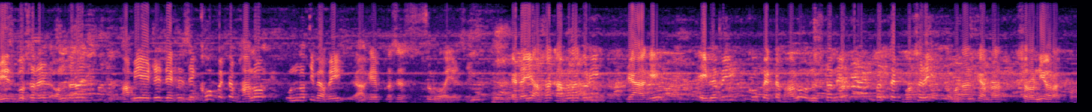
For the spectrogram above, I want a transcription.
বিশ বছরের অন্তরে আমি এটাই দেখেছি, খুব একটা ভালো উন্নতিভাবেই আগে প্রসেস শুরু হয়ে গেছে। এটাই আশা কামনা করি যে আগে এইভাবেই খুব একটা ভালো অনুষ্ঠানে প্রত্যেক বছরেই অবদানকে আমরা স্মরণীয় রাখব।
